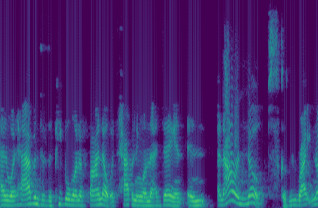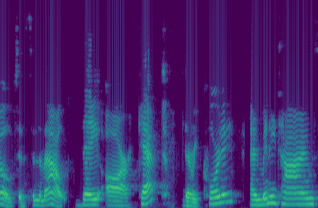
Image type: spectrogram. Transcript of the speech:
and what happens is that people want to find out what's happening on that day. And, and, and our notes, because we write notes and send them out, they are kept, they're recorded, and many times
